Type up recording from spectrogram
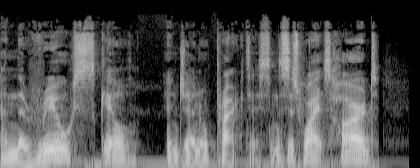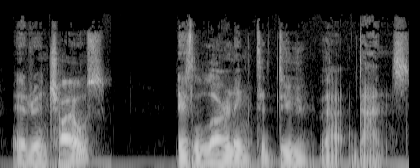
and the real skill in general practice, and this is why it's hard, Adrian Chiles, is learning to do that dance.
